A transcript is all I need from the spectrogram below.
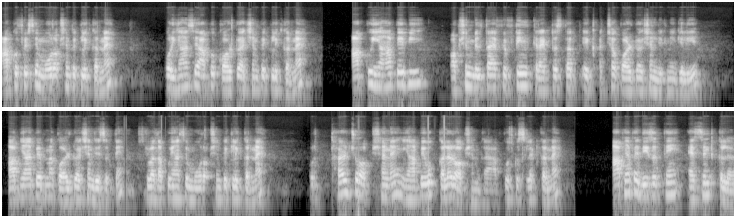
आपको फिर से मोर ऑप्शन पे क्लिक करना है और यहाँ से आपको कॉल टू एक्शन पे क्लिक करना है। आपको यहाँ पे भी ऑप्शन मिलता है 15 करेक्टर्स तक एक अच्छा कॉल टू एक्शन लिखने के लिए। आप यहाँ पे अपना कॉल टू एक्शन दे सकते हैं, उसके बाद आपको यहाँ से मोर ऑप्शन पे क्लिक करना है। और थर्ड जो ऑप्शन है, यहाँ पे वो कलर ऑप्शन का है, आपको उसको सिलेक्ट करना है। आप यहाँ पे देख सकते हैं एसेंट कलर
